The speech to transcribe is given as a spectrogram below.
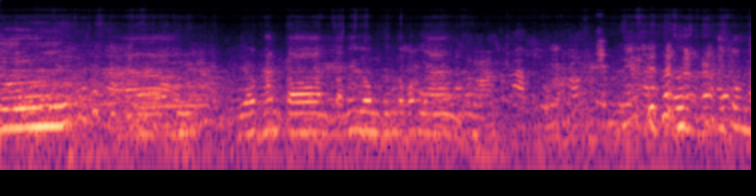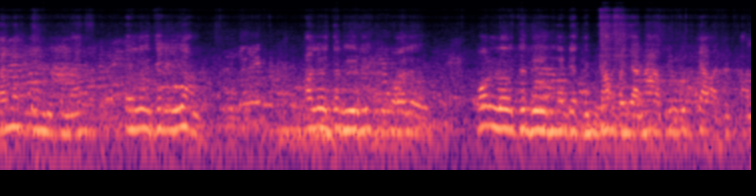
อือเดี๋ยวขั้นตอนตอนนี้ลงถึงกระเพาะยางเออไอ้ตรงนั้นมันเป็นอยู่ตรงนั้นแต่เลยจะดียัง ถ้าเลยจะดีเรียบร้อยเลย เพราะเลยจะดีมันจะถึงถ้ำพญานาคที่พระเจ้าอธิษฐาน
